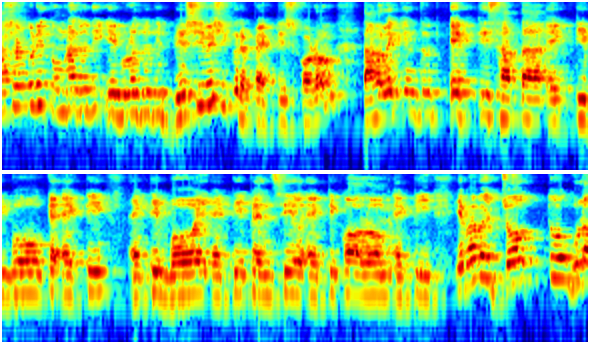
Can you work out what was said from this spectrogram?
আশা করি তোমরা যদি এগুলো যদি বেশি বেশি করে প্র্যাকটিস করো, তাহলে কিন্তু একটি ছাতা, একটি বুক একটি একটি বই, একটি পেন্সিল একটি কলম, একটি, এভাবে যতগুলো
